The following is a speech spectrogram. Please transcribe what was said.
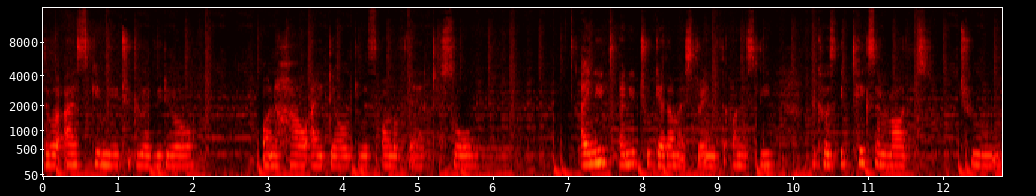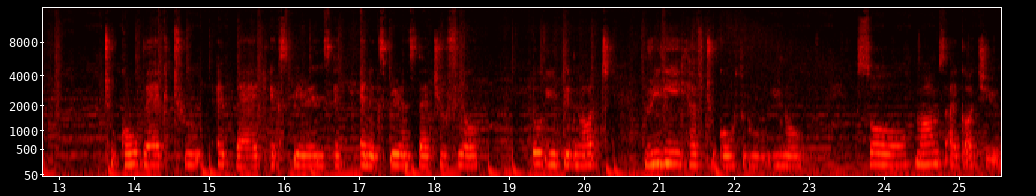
they were asking me to do a video on how I dealt with all of that. So I need I need to gather my strength honestly because it takes a lot to to go back to a bad experience an experience that you feel you did not really have to go through you know? So moms i got you.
